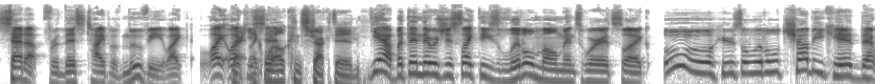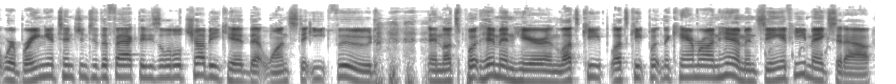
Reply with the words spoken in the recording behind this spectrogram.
setup for this type of movie. Like like like Right, you like said, well constructed. Yeah, but then there was just like these little moments where it's like, oh, here's a little chubby kid that we're bringing attention to the fact that he's a little chubby kid that wants to eat food, and let's put him in here and let's keep let's keep putting the camera on him and seeing if he makes it out.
